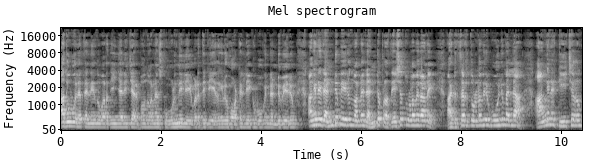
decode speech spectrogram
അതുപോലെ തന്നെ എന്ന് പറഞ്ഞു കഴിഞ്ഞാൽ ചിലപ്പോൾ എന്ന് പറഞ്ഞാൽ സ്കൂളിൽ നിന്ന് ലീവ് എടുത്തിട്ട് ഏതെങ്കിലും ഹോട്ടലിലേക്ക് പോകും രണ്ടുപേരും അങ്ങനെ രണ്ടുപേരും എന്ന് പറഞ്ഞാൽ രണ്ട് പ്രദേശത്തുള്ളവരാണ്. അടുത്തടുത്തുള്ളവർ പോലുമല്ല. അങ്ങനെ ടീച്ചറും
